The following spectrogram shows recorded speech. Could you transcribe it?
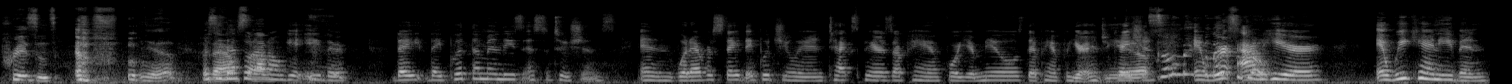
prisons ever. Yeah. But see, that's what I don't get either. They they put them in these institutions, and whatever state they put you in, taxpayers are paying for your meals. They're paying for your education, Send 'em back to and we're Mexico. out here, and we can't even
